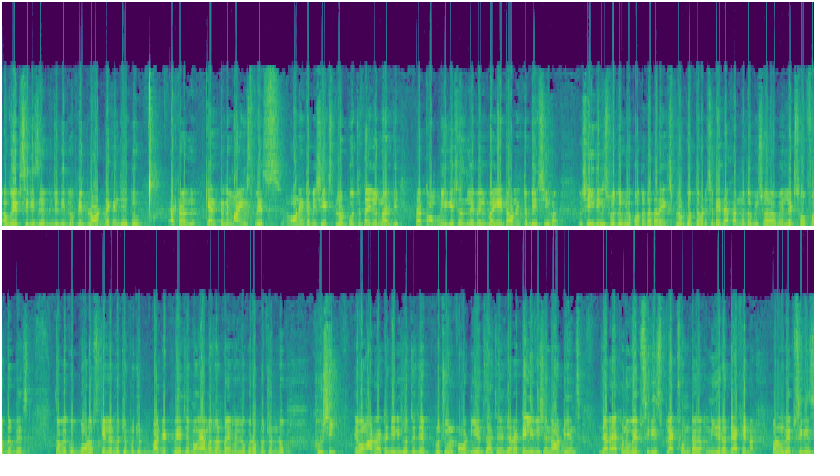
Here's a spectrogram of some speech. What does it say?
ওয়েব সিরিজের যদি আপনি প্লট দেখেন, যেহেতু একটা ক্যারেক্টারের মাইন্ড স্পেস অনেকটা বেশি এক্সপ্লোর করছে, তাই জন্য আর কি তার কমপ্লিকেশন লেভেল বা এটা অনেকটা বেশি হয়। তো সেই জিনিসপত্রগুলো কতটা তারা এক্সপ্লোর করতে পারে সেটাই দেখার মতো বিষয় হবে। Let's hope for the best তবে খুব বড় স্কেলের হচ্ছে প্রচুর বাজেট পেয়েছে এবং অ্যামাজন প্রাইমের লোকেরাও প্রচণ্ড খুশি। এবং আরও একটা জিনিস হচ্ছে যে প্রচুর অডিয়েন্স আছে, যারা টেলিভিশন অডিয়েন্স যারা এখনও ওয়েব সিরিজ প্ল্যাটফর্মটা নিজেরা দেখে না। কারণ ওয়েব সিরিজ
